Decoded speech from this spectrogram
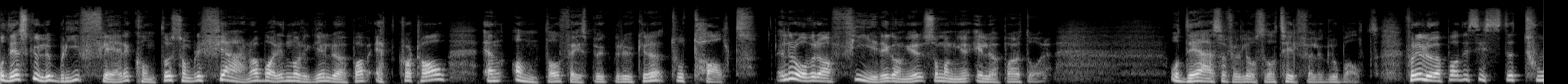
Og det skulle bli flere kontoer som blir fjerna bare i Norge i løpet av ett kvartal, enn antall Facebook-brukere totalt. Eller over da fire ganger så mange i løpet av et år. Og det er selvfølgelig også tilfellet globalt. For i løpet av de siste to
